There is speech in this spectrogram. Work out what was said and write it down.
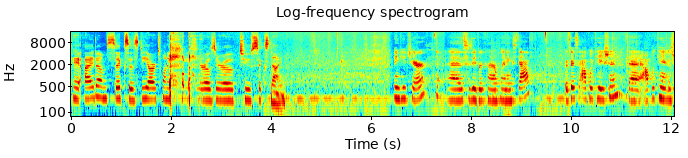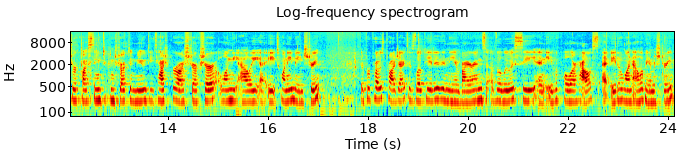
Okay, item six is DR 2300269. Thank you, Chair. Uh, This is Avery Kerner, Planning Staff. With this application, the applicant is requesting to construct a new detached garage structure along the alley at 820 Main Street. The proposed project is located in the environs of the Lewis C. and Ava Polar House at 801 Alabama Street.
